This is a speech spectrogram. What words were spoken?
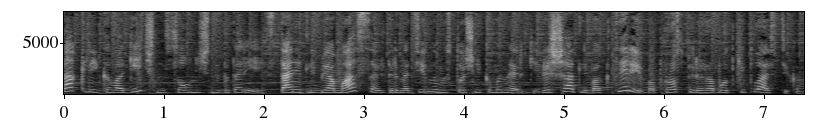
Так ли экологичны солнечные батареи? Станет ли биомасса альтернативным источником энергии? Решат ли бактерии вопрос переработки пластика?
